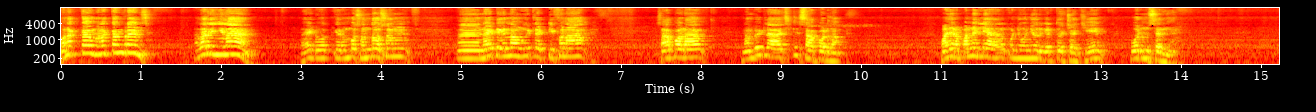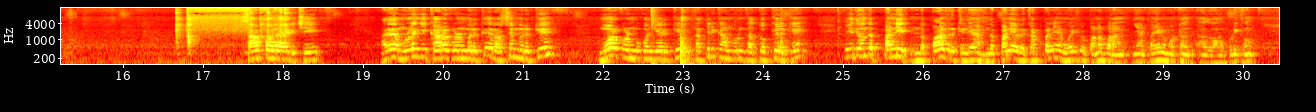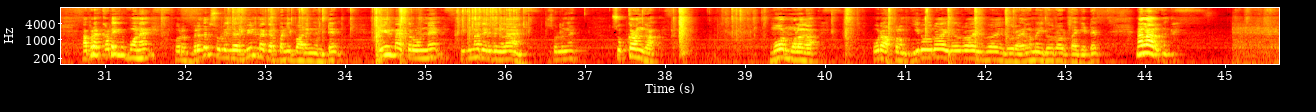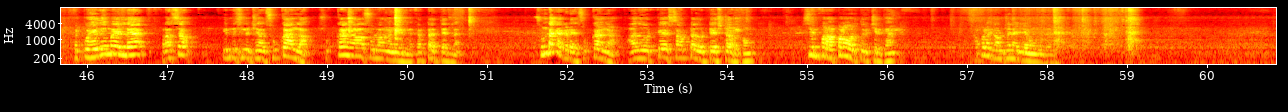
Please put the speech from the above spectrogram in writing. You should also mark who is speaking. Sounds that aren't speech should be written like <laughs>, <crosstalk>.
Speaker 1: வணக்கம் வணக்கம் ஃப்ரெண்ட்ஸ் நல்லா இருக்கீங்களா? ரைட் ஓகே ரொம்ப சந்தோஷம். நைட்டு என்ன? உங்கள் வீட்டில் டிஃபனா சாப்பாடா? நம்ம வீட்டில் ஆச்சுட்டு சாப்பாடு தான். மதியானம் பண்ண இல்லையா? அதெல்லாம் கொஞ்சம் கொஞ்சம் ஒரு எடுத்து வச்சாச்சு. ஒரு நிமிஷம் இருங்க. சாப்பாடு ஆயிடுச்சு. அதே முள்ளங்கி காரக்குழம்பு இருக்குது ரசம் இருக்குது மோர் குழம்பு கொஞ்சம் இருக்குது கத்திரிக்காய் முருங்கக்காய் தொக்கு இருக்குது இது வந்து பன்னீர். இந்த பால் இருக்கு இல்லையா? இந்த பன்னீர் அதை கட் பண்ணி என் ஒய்ஃபு பண்ண போகிறாங்க என் பையனை மட்டும் அது- அவனுக்கு பிடிக்கும். அப்புறம் கடைக்கு போனேன். ஒரு பிரதர் சொல்லியிருந்தார் மீல் மேக்கர் பண்ணி பாருங்கன்ட்டு. மீல் மேக்கர் ஒன்று இது மாதிரி இருக்குங்களேன் சொல்லுங்கள் சுக்காங்கா மோர் மிளகா ஒரு அப்பளம். இருபது ரூபா இருபது ரூபா இருபது ரூபா இருபது ரூபா. எல்லாமே இருபது ரூபா ஒரு பாக்கெட்டு நல்லாயிருக்கும் இப்போ எதுவுமே இல்லை. ரசம் இருந்துச்சுன்னு வச்சுக்கோங்க. சுக்காங்கா. சுக்காங்காலாம் சொல்லுவாங்க நினைக்கிறேன். கரெக்டாக தெரியல. சுண்டக்காய் கிடையாது. சுக்காங்க. அது ஒரு டேஸ்ட் சாப்பிட்டா அது ஒரு டேஸ்ட்டாக இருக்கும். சிம்பிள் அப்பளம் வறுத்து வச்சுருக்கேன். அப்பளம் காமிச்சனா இல்லையா உங்களுக்கு?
